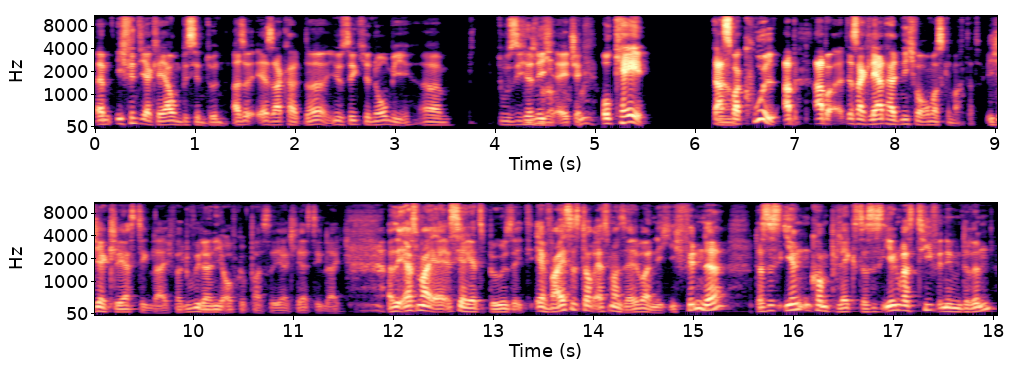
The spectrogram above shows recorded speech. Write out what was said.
Ähm, ich finde die Erklärung ein bisschen dünn. Also er sagt halt, ne, you think you know me. Ähm, du sicher nicht, AJ. Cool. Okay, das ja. war cool, aber, aber das erklärt halt nicht, warum er es gemacht hat. Ich erkläre es dir gleich, weil du wieder nicht aufgepasst hast. Ich erkläre es dir gleich. Also erstmal, er ist ja jetzt böse. Er weiß es doch erstmal selber nicht. Ich finde, das ist irgendein Komplex, das ist irgendwas tief in ihm drin.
